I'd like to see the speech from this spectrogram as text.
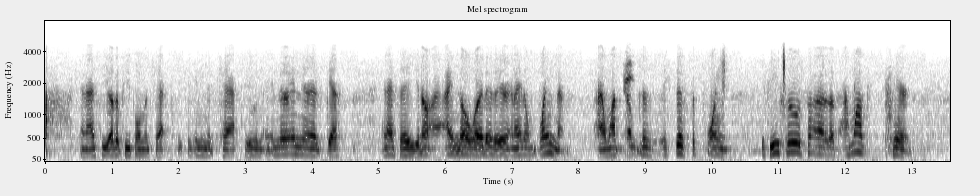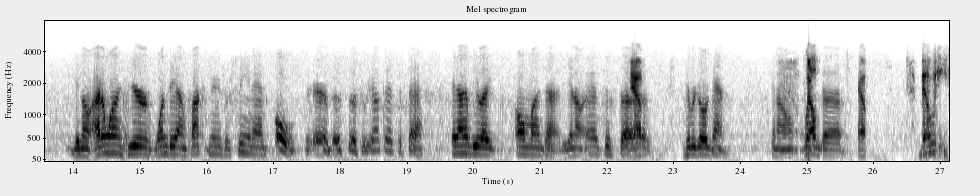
and I see other people in the chat in the chat too, and- and they're in there as guests. And I say, you know, I, I know why they're there, and I don't blame them. I want Yep. because it's just the point. If he throws something at us, I want prepared. You know, I don't want to hear one day on Fox News or CNN, oh, yeah, this, this, we got this, this, that, and I'll be like, oh my God, you know, and it's just, uh, Yep. here we go again. You know, Well- and, uh, Billy,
